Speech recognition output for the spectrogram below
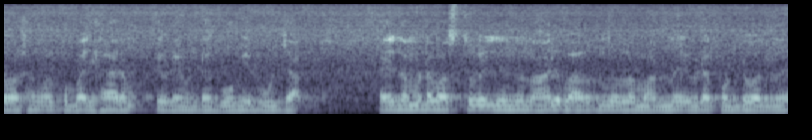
ദോഷങ്ങൾക്കും പരിഹാരം ഇവിടെയുണ്ട്. ഭൂമി പൂജ അതായത് നമ്മുടെ വസ്തുവിൽ നിന്ന് നാല് ഭാഗത്തു നിന്നുള്ള മണ്ണ് ഇവിടെ കൊണ്ടുവന്ന്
